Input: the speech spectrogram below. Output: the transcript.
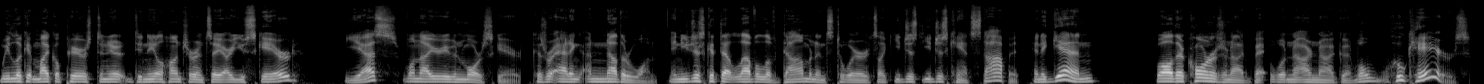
we look at Michael Pierce, Danielle Hunter, and say, are you scared? Yes? Well, now you're even more scared because we're adding another one. And you just get that level of dominance to where it's like you just you just can't stop it. And again, well, their corners are not well, are not good. Well, who cares?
